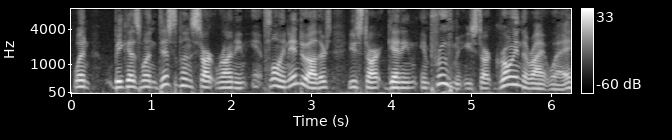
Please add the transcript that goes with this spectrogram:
when because when disciplines start running flowing into others you start getting improvement. You start growing the right way.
